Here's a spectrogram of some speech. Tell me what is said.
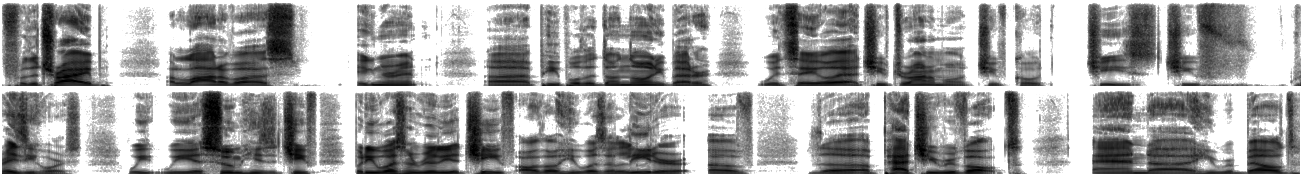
for the tribe, a lot of us ignorant uh, people that don't know any better would say, "Oh yeah, Chief Geronimo, Chief Cochise, Chief Crazy Horse." We we assume he's a chief, but he wasn't really a chief, although he was a leader of the Apache revolt, and uh, he rebelled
